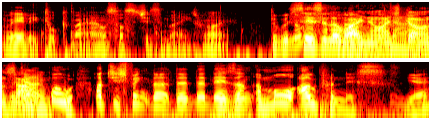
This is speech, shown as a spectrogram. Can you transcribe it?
really talk about how sausages are made, right? Do we not? Sizzle away, No, we Nige. Go on, We son. don't. Well, I just think that, that, that there's a, a more openness. Yeah,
